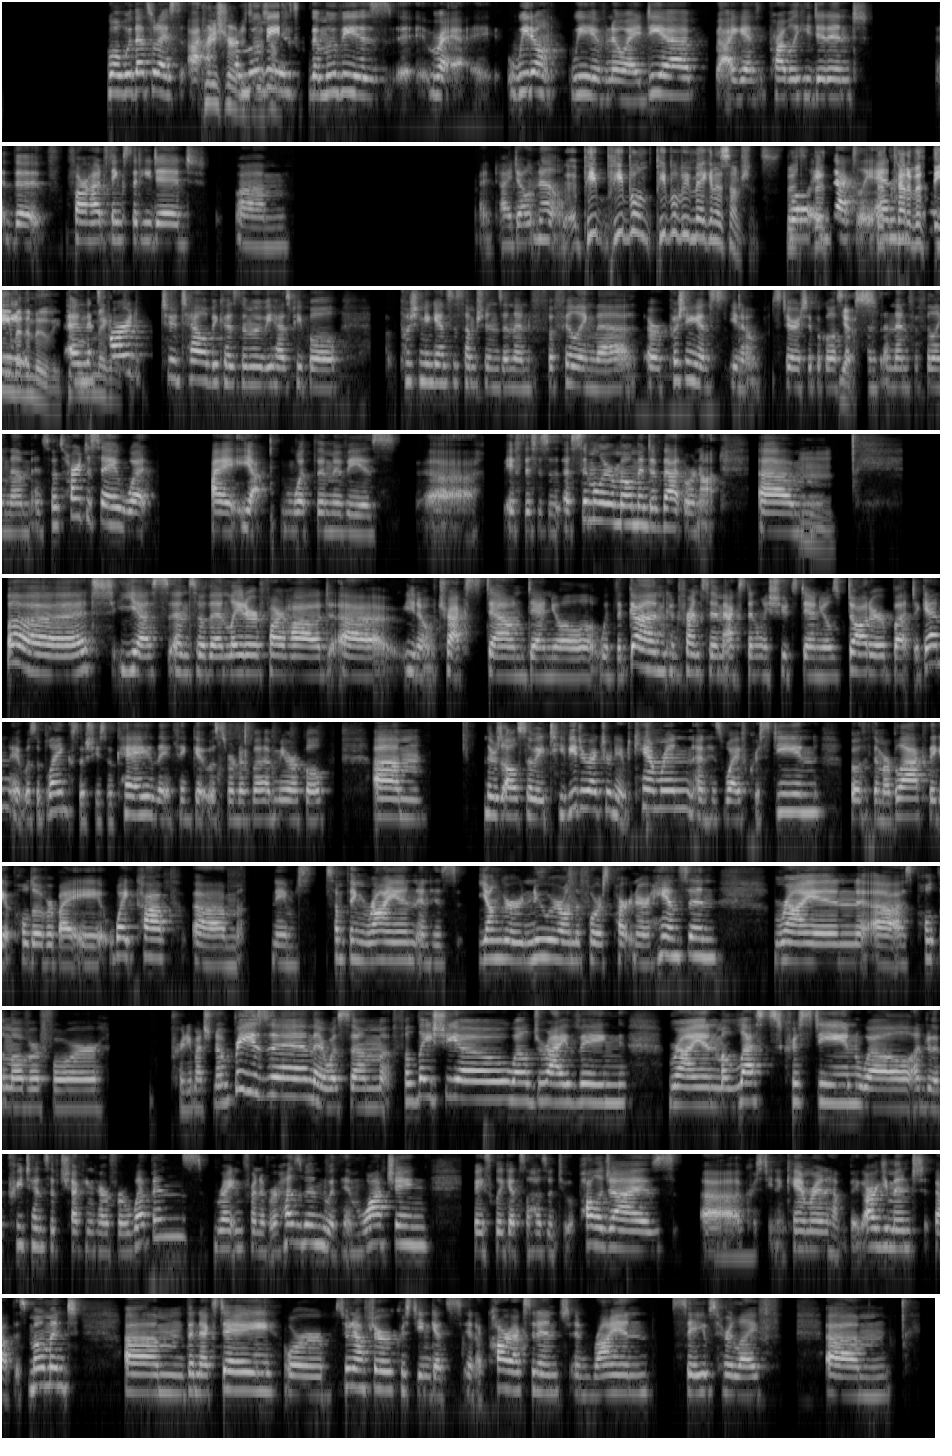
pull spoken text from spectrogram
well, that's what I. Pretty sure the movie is the movie is eh, right. We don't. We have no idea. I guess probably he didn't. The Farhad thinks that he did. Um, I, I don't know. Uh, people, people, people be making assumptions. That's, well, that, exactly, that's and kind of a theme of the movie. People and it's hard to tell because the movie has people pushing against assumptions and then fulfilling that, or pushing against you know stereotypical assumptions yes. and then fulfilling them. And so it's hard to say what I yeah, what the movie is uh if this is a, a similar moment of that or not. Um mm. But yes, and so then later Farhad, uh, you know, tracks down Daniel with the gun, confronts him, accidentally shoots Daniel's daughter, but again, it was a blank, so she's okay. They think it was sort of a miracle. Um, there's also a TV director named Cameron and his wife Christine. Both of them are black. They get pulled over by a white cop. Um, named something Ryan and his younger, newer on the force partner, Hanson. Ryan uh, has pulled them over for pretty much no reason. There was some fellatio while driving. Ryan molests Christine while under the pretense of checking her for weapons right in front of her husband with him watching. Basically, gets the husband to apologize. Uh, Christine and Cameron have a big argument about this moment. Um, the next day or soon after, Christine gets in a car accident and Ryan saves her life. Um,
